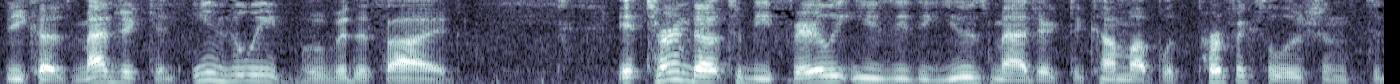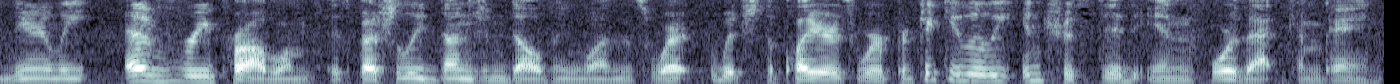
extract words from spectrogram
because magic can easily move it aside. It turned out to be fairly easy to use magic to come up with perfect solutions to nearly every problem, especially dungeon delving ones, where, which the players were particularly interested in for that campaign.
